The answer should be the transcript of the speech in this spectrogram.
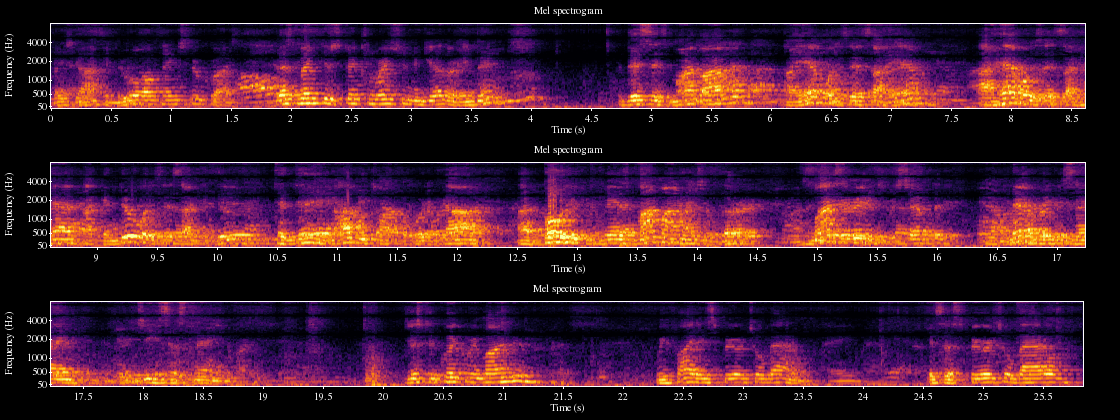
Praise God. I can do all things through Christ. All Let's make this declaration together. Amen. Mm-hmm. This is my Bible. I am what it says I am. I have what it says I have. I can do what it says I can do. Today, I'll be taught the word of God. I boldly confess my mind is alert. My spirit is receptive. And I'll never be the same in Jesus' name. Just a quick reminder. We fight a spiritual battle. Amen. It's a spiritual battle.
